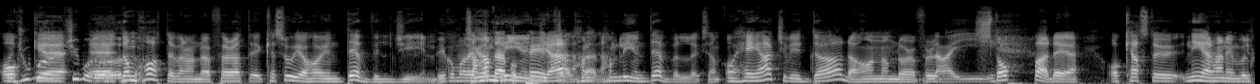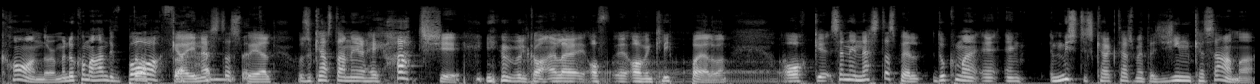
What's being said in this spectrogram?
Och Mashima, eh, Mashima. eh, de hatar varandra för att eh, Kazuya har ju en devil gene. Så han blir, ju en Patreon han, han blir ju en devil liksom. Och Heihachi vill döda honom då för att Nej. stoppa det. Och kastar ner han i en vulkan då. Men då kommer han tillbaka i nästa spel. Och så kastar han ner Heihachi i en vulkan, eller av, eh, av en klippa alla fall. Och eh, sen i nästa spel, då kommer en, en, en mystisk karaktär som heter Jin Kazama.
